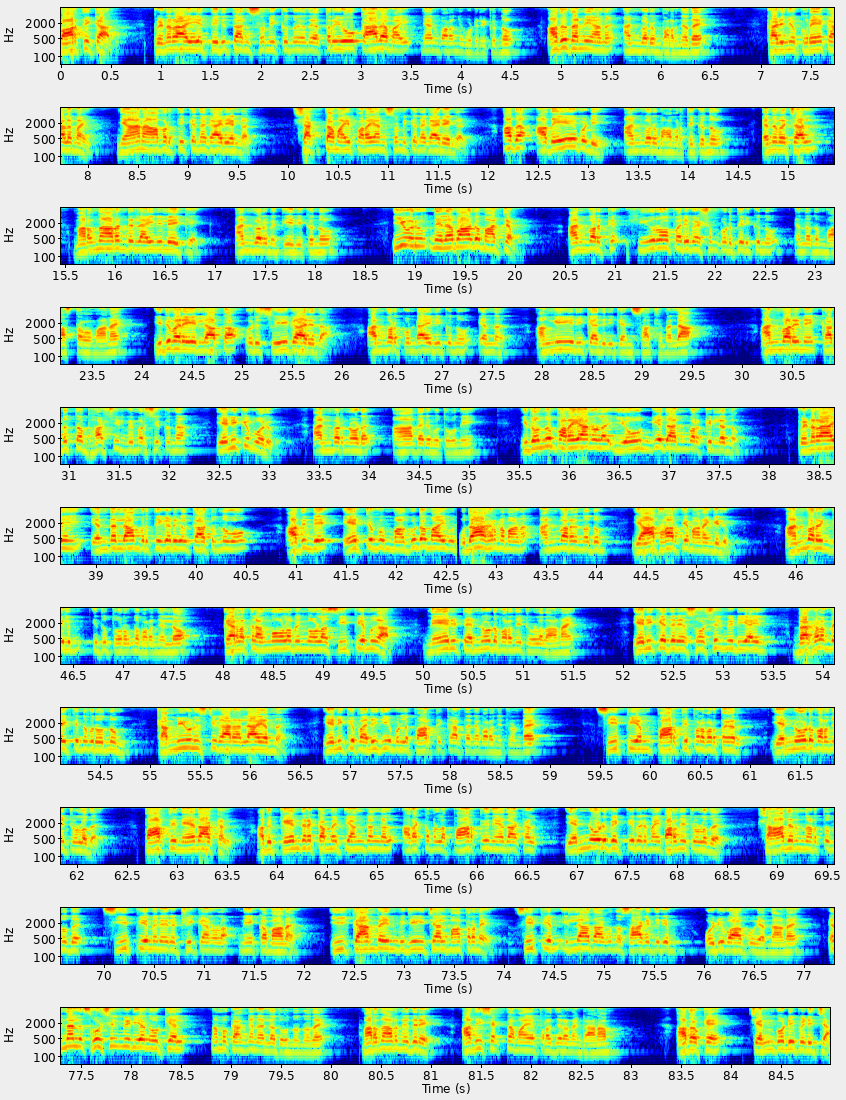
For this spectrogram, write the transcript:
പാർട്ടിക്കാർ പിണറായിയെ തിരുത്താൻ ശ്രമിക്കുന്നു എന്ന് എത്രയോ കാലമായി ഞാൻ പറഞ്ഞുകൊണ്ടിരിക്കുന്നു. അത് തന്നെയാണ് അൻവറും പറഞ്ഞത്. കഴിഞ്ഞ കുറേ കാലമായി ഞാൻ ആവർത്തിക്കുന്ന കാര്യങ്ങൾ ശക്തമായി പറയാൻ ശ്രമിക്കുന്ന കാര്യങ്ങൾ അത് അതേപടി അൻവറും ആവർത്തിക്കുന്നു. എന്ന് വെച്ചാൽ മറുനാടന്റെ ലൈനിലേക്ക് അൻവറും എത്തിയിരിക്കുന്നു. ഈ ഒരു നിലപാട് മാറ്റം അൻവർക്ക് ഹീറോ പരിവേഷം കൊടുത്തിരിക്കുന്നു എന്നതും വാസ്തവമാണ്. ഇതുവരെ ഇല്ലാത്ത ഒരു സ്വീകാര്യത അൻവർക്കുണ്ടായിരിക്കുന്നു എന്ന് അംഗീകരിക്കാതിരിക്കാൻ സാധ്യമല്ല. അൻവറിനെ കടുത്ത ഭാഷയിൽ വിമർശിക്കുന്ന എനിക്ക് പോലും അൻവറിനോട് ആദരവ് തോന്നി. ഇതൊന്നും പറയാനുള്ള യോഗ്യത അൻവർക്കില്ലെന്നും പിണറായി എന്തെല്ലാം വൃത്തികേടുകൾ കാട്ടുന്നുവോ അതിന്റെ ഏറ്റവും മകുടമായ ഉദാഹരണമാണ് അൻവർ എന്നതും യാഥാർത്ഥ്യമാണെങ്കിലും അൻവറെങ്കിലും ഇത് തുറന്നു പറഞ്ഞല്ലോ. കേരളത്തിൽ അങ്ങോളം ഇങ്ങോളം സി പി എമ്മുകാർ നേരിട്ട് എന്നോട് പറഞ്ഞിട്ടുള്ളതാണ്. എനിക്കെതിരെ സോഷ്യൽ മീഡിയയിൽ ബഹളം വയ്ക്കുന്നവരൊന്നും കമ്മ്യൂണിസ്റ്റുകാരല്ല എന്ന് എനിക്ക് പരിചയമുള്ള പാർട്ടിക്കാർ തന്നെ പറഞ്ഞിട്ടുണ്ട്. സി പി എം പാർട്ടി പ്രവർത്തകർ എന്നോട് പറഞ്ഞിട്ടുള്ളത് പാർട്ടി നേതാക്കൾ അത് കേന്ദ്ര കമ്മിറ്റി അംഗങ്ങൾ അടക്കമുള്ള പാർട്ടി നേതാക്കൾ എന്നോട് വ്യക്തിപരമായി പറഞ്ഞിട്ടുള്ളത് ഷാജനം നടത്തുന്നത് സി പി എമ്മിനെ രക്ഷിക്കാനുള്ള നീക്കമാണ്. ഈ ക്യാമ്പയിൻ വിജയിച്ചാൽ മാത്രമേ സി പി എം ഇല്ലാതാകുന്ന സാഹചര്യം ഒഴിവാക്കൂ എന്നാണ്. എന്നാൽ സോഷ്യൽ മീഡിയ നോക്കിയാൽ നമുക്ക് അങ്ങനല്ല തോന്നുന്നത്. മറുനാടിനെതിരെ അതിശക്തമായ പ്രചരണം കാണാം. അതൊക്കെ ചെങ്കൊടി പിടിച്ച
